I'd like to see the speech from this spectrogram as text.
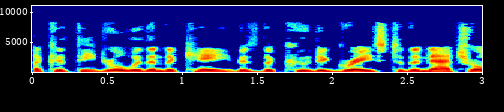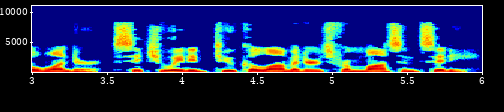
A cathedral within the cave is the Coup de Grace to the Natural Wonder, situated 2 kilometers from Maasin City.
